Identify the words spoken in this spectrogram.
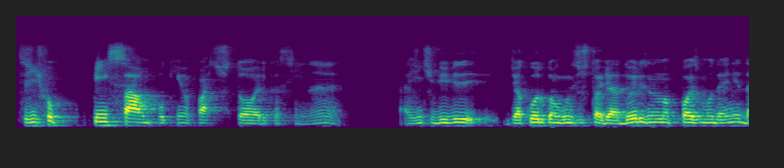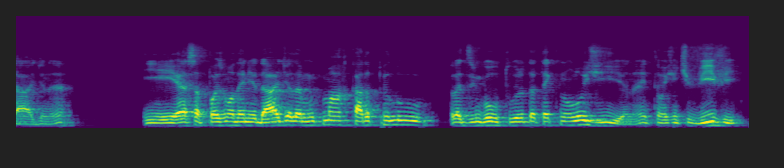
Se a gente for pensar um pouquinho a parte histórica, assim, né? A gente vive, de acordo com alguns historiadores, numa pós-modernidade, né? E essa pós-modernidade ela é muito marcada pelo, pela desenvoltura da tecnologia, né? Então a gente vive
